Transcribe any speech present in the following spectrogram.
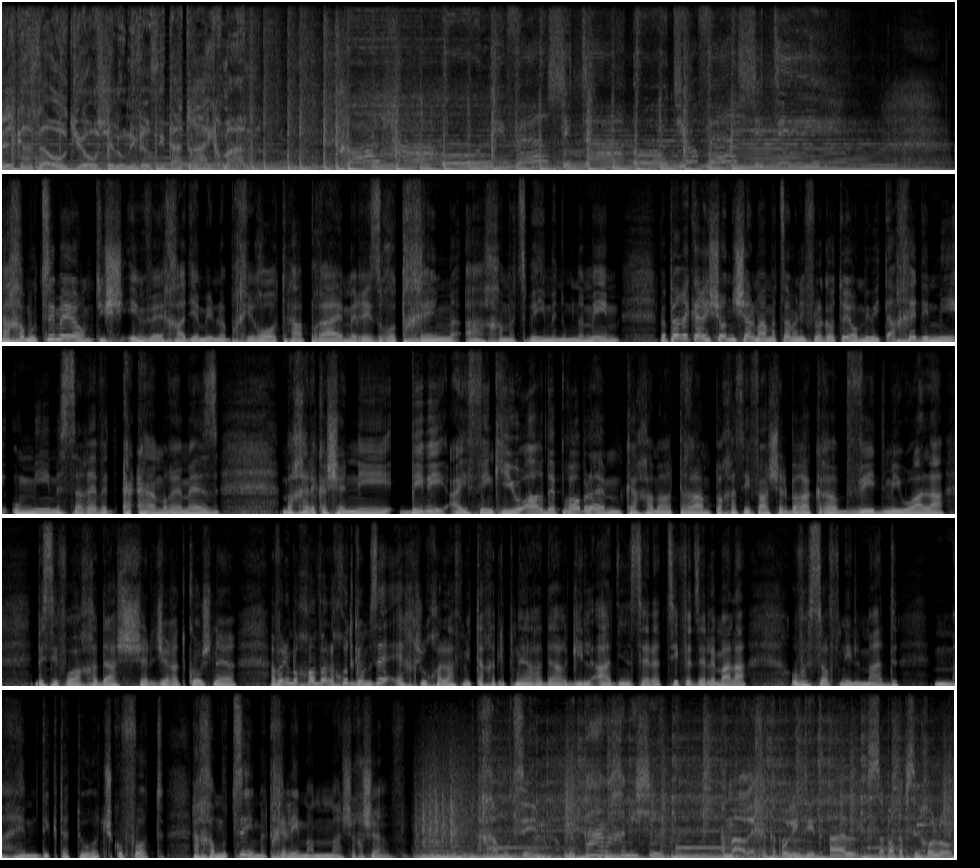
מרכז האודיו של אוניברסיטת רייכמן. החמוצים היום, 91 ימים לבחירות, הפריימריז רותחים, אך המצביעים מנומנמים. בפרק הראשון נשאל מה מצב המפלגות היום, מי מתאחד עם מי ומי מסרבת, רמז. בחלק השני, ביבי, I think you are the problem, כך אמר טראמפ בחשיפה של ברק רביד מוואלה בספרו החדש של ג'רד קושנר, אבל עם החום והלחות גם זה איכשהו חלף מתחת לפני הרדאר, גלעד ינסה להציף את זה למעלה, ובסוף נלמד מהם דיקטטורות שקופות. החמוצים מתחילים ממש עכשיו. החמוצים, בפעם החמישית. המערכת הפוליטית על ספת הפסיכולוג,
